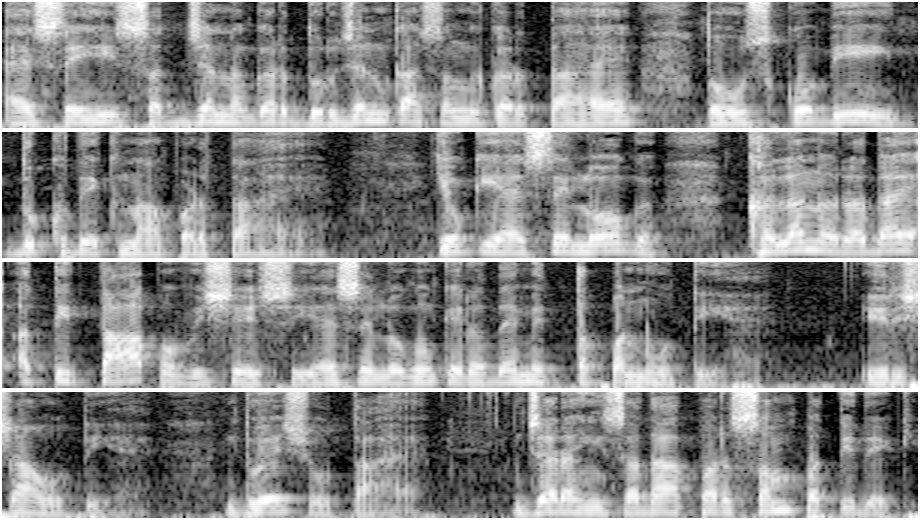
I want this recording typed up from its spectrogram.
ऐसे ही सज्जन अगर दुर्जन का संग करता है तो उसको भी दुख देखना पड़ता है। क्योंकि ऐसे लोग खलन हृदय अति ताप विशेषी, ऐसे लोगों के हृदय में तपन होती है ईर्षा होती है, द्वेष होता है। जरा ही सदा पर संपत्ति देखी।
